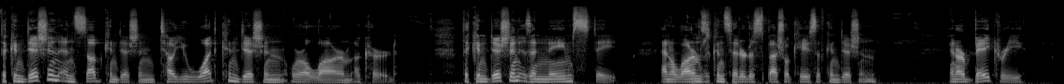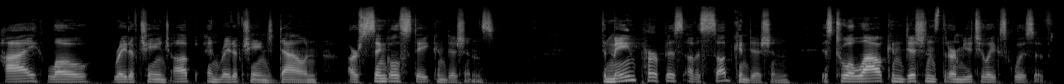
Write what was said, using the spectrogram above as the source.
The condition and subcondition tell you what condition or alarm occurred. The condition is a named state, and alarms are considered a special case of condition. In our bakery, high, low, rate of change up, and rate of change down are single state conditions. The main purpose of a subcondition is to allow conditions that are mutually exclusive.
